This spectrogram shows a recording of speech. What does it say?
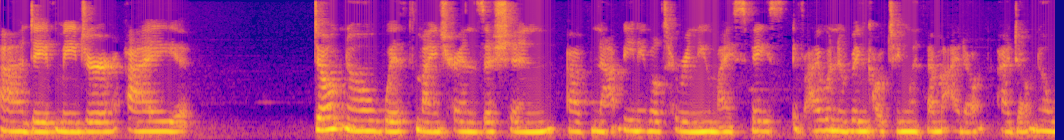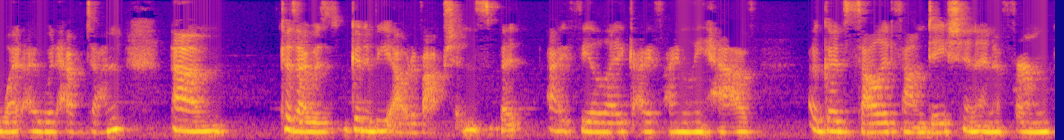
uh, Dave Mager. I don't know with my transition of not being able to renew my space if i wouldn't have been coaching with them i don't i don't know what i would have done because um, i was going to be out of options but i feel like i finally have a good solid foundation and a firm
